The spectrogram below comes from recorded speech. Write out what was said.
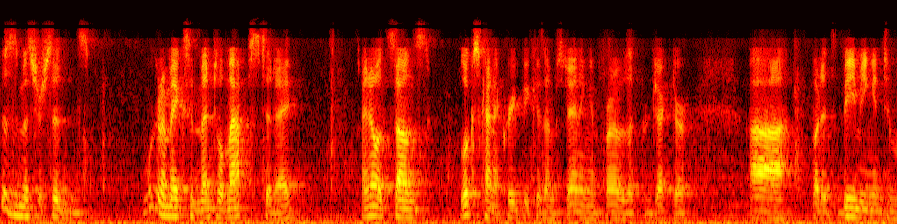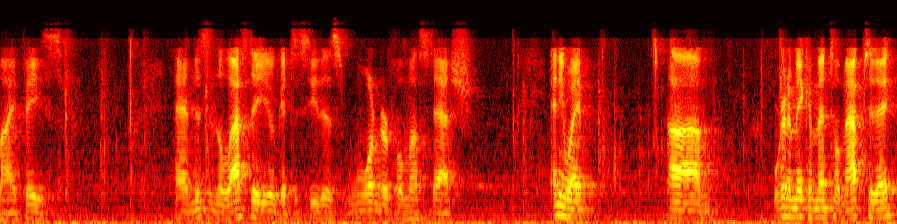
this is Mr. Siddons. We're going to make some mental maps today. I know it sounds, looks kind of creepy because I'm standing in front of the projector, uh, but it's beaming into my face. And this is the last day you'll get to see this wonderful mustache. Anyway, um, we're going to make a mental map today.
